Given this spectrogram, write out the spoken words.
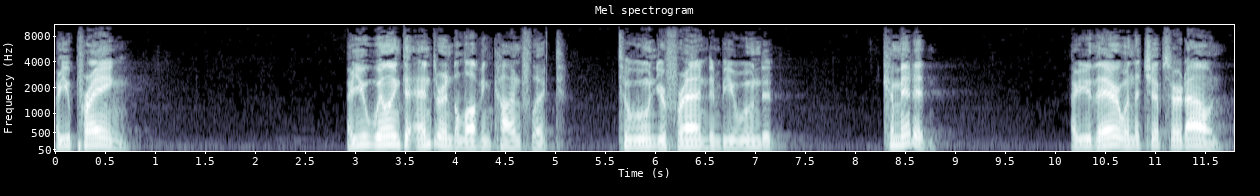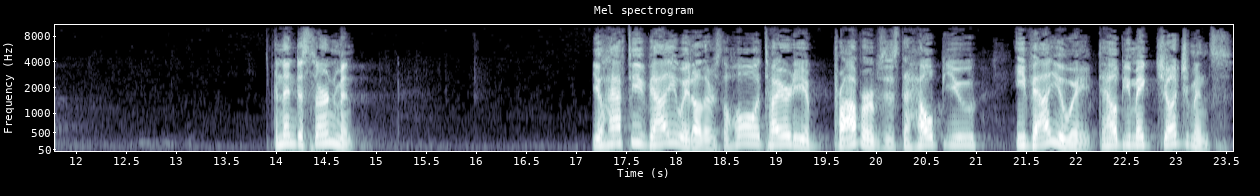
Are you praying? Are you willing to enter into loving conflict, to wound your friend and be wounded? Committed. Are you there when the chips are down? And then discernment. You'll have to evaluate others. The whole entirety of Proverbs is to help you evaluate, to help you make judgments.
